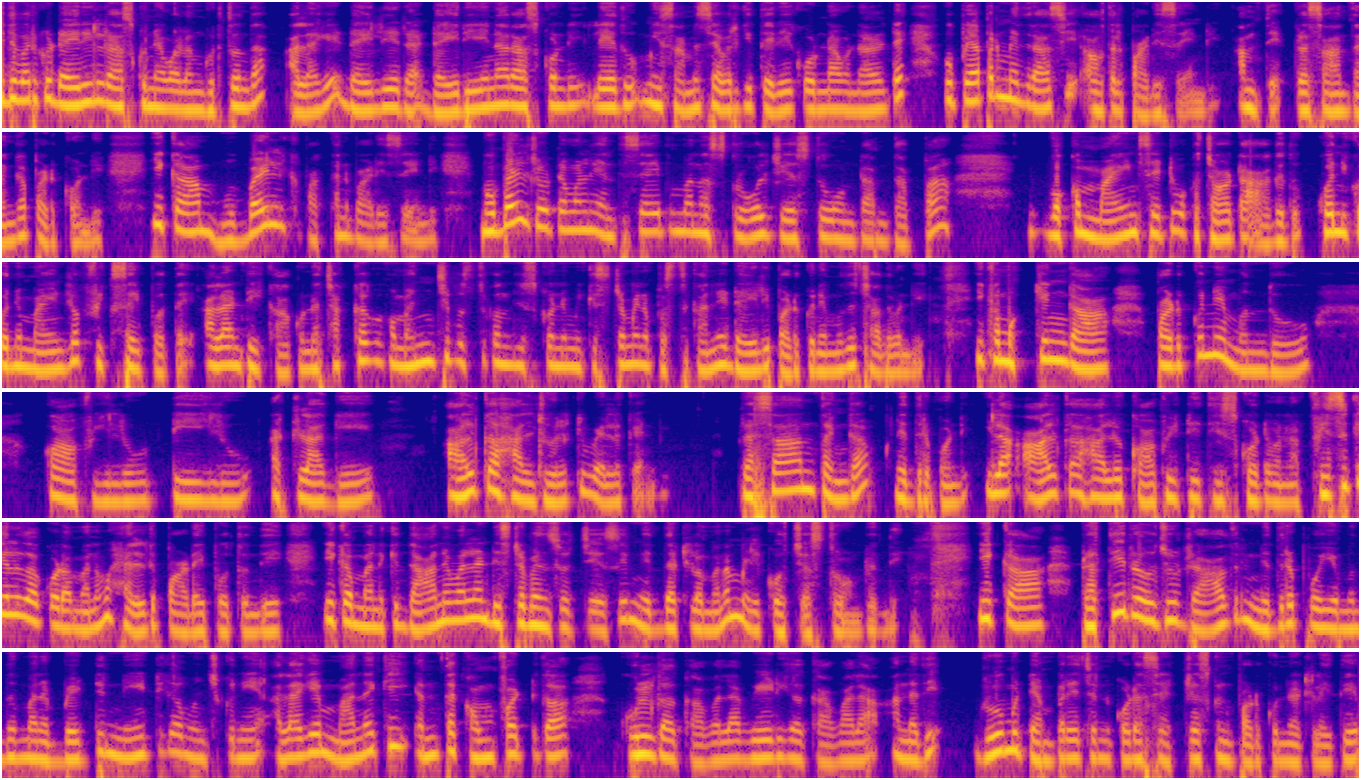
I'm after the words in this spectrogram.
ఇది వరకు డైరీలు రాసుకునే వాళ్ళం గుర్తుందా? అలాగే డైలీ డైరీ అయినా రాసుకోండి. లేదు మీ సమస్య ఎవరికి తెలియకుండా ఉండాలంటే ఓ పేపర్ మీద రాసి అవతల పాడేసేయండి. అంతే ప్రశాంతంగా పడుకోండి. ఇక మొబైల్ పక్కన పాడేసేయండి. మొబైల్ చూడటం వల్ల ఎంతసేపు మనం స్క్రోల్ చేస్తూ ఉంటాం తప్ప ఒక మైండ్ సెట్ ఒక చోట ఆగదు. కొన్ని కొన్ని మైండ్లో ఫిక్స్ అయిపోతాయి. అలాంటివి కాకుండా చక్కగా ఒక మంచి పుస్తకం తీసుకోండి. మీకు ఇష్టమైన పుస్తకాన్ని డైలీ పడుకునే ముందు చదవండి. ఇక ముఖ్యంగా పడుకునే ముందు కాఫీలు టీలు అట్లాగే ఆల్కహాల్ జోలికి వెళ్ళకండి. ప్రశాంతంగా నిద్రపోండి. ఇలా ఆల్కహాల్ కాఫీ టీ తీసుకోవడం వల్ల ఫిజికల్గా కూడా మనం హెల్త్ పాడైపోతుంది. ఇక మనకి దానివల్ల డిస్టర్బెన్స్ వచ్చేసి నిద్రలో మనం మెలకు వచ్చేస్తూ ఉంటుంది. ఇక ప్రతిరోజు రాత్రి నిద్రపోయే ముందు మన బెడ్ నీట్గా ఉంచుకుని అలాగే మనకి ఎంత కంఫర్ట్గా కూల్గా కావాలా వేడిగా కావాలా అన్నది రూమ్ టెంపరేచర్ని కూడా సెట్ చేసుకుని పడుకున్నట్లయితే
